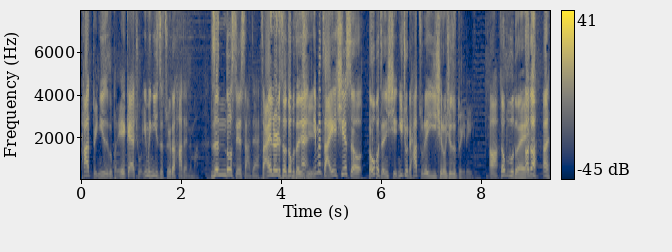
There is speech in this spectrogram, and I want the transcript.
她对你这个不得感觉，因为你一直追到她在的嘛。人都是些啥子啊？在那儿的时候都不珍哎，惜，你们在一起的时候都不珍惜，你觉得他做的一切东西是对的啊？都不对。啊，对，哎，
